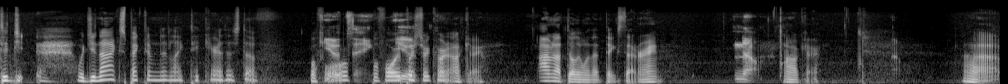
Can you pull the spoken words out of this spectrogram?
Did you? Would you not expect him to like take care of this stuff before before we You'd push the record? Okay. I'm not the only one that thinks that, right? No, Okay. Uh,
